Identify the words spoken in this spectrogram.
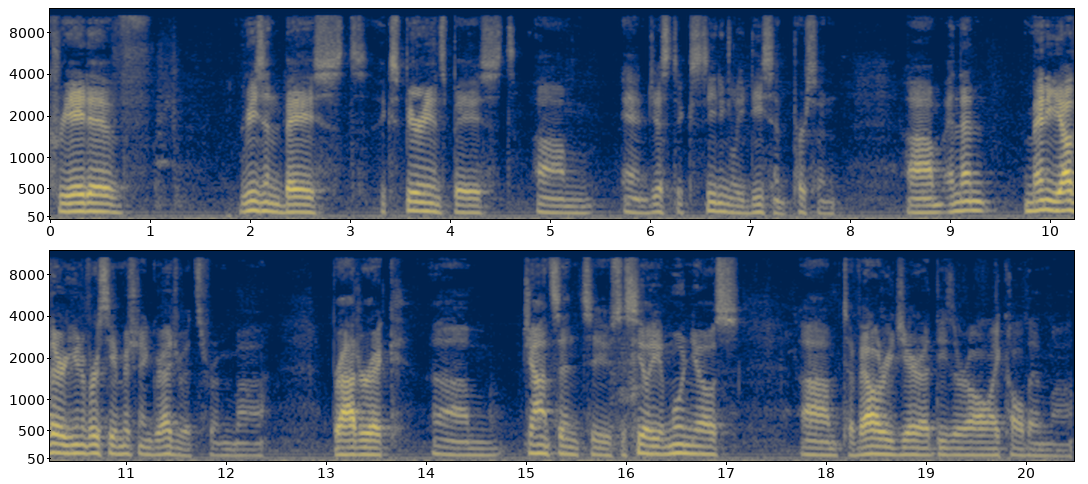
Creative, reason based, experience based, um, and just exceedingly decent person. Um, and then many other University of Michigan graduates from uh, Broderick um, Johnson to Cecilia Munoz um, to Valerie Jarrett. These are all, I call them uh,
